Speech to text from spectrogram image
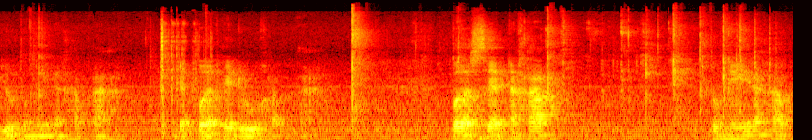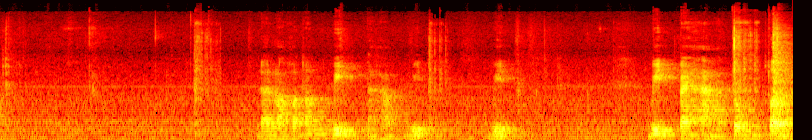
อยู่ตรงนี้นะครับอะเดี๋ยวเปิดให้ดูครับอะเปิดเสร็จนะครับ ตรงนี้นะครับ แล้วเราก็ต้องบิดนะครับบิดบิด บิดไปหาตรงเปิด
